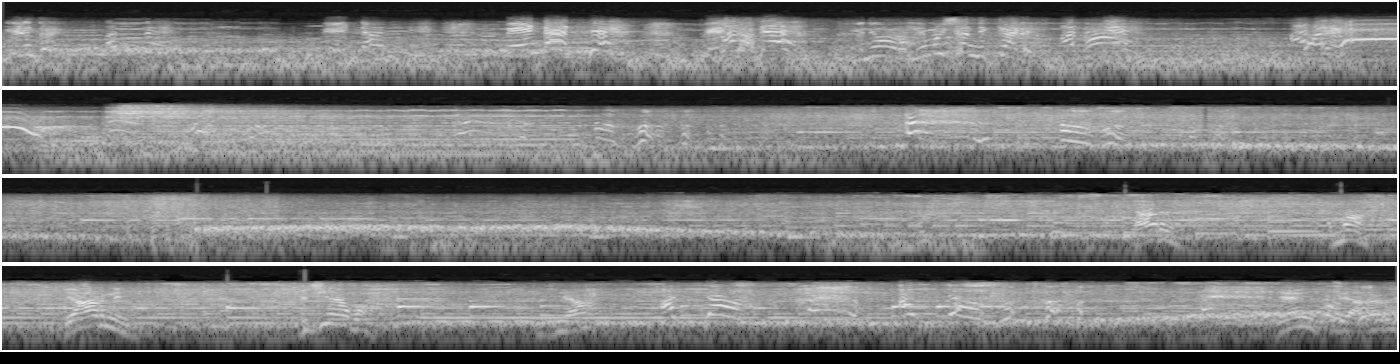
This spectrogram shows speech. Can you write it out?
இருங்க அத்தை, வேண்டாம். யாரு? அம்மா யார் நீ? விஜயாவா? விஜயா? அத்தா. அத்தா. ஏன் இப்படி அழற?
